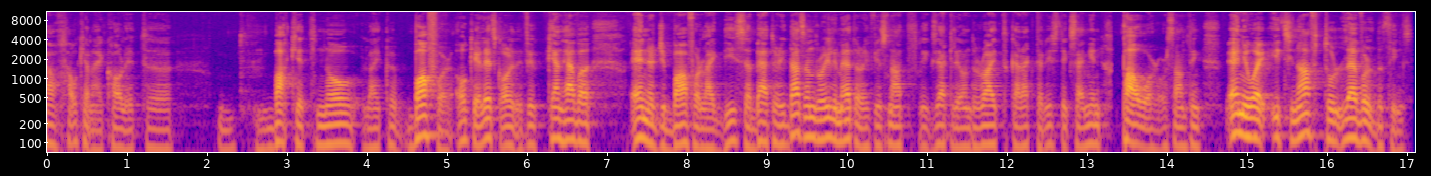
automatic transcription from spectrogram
how, how can I call it? Uh, bucket, no, like a buffer. Okay, let's call it. If you can have a energy buffer like this, a battery, doesn't really matter if it's not exactly on the right characteristics, I mean power or something. Anyway, it's enough to level the things.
